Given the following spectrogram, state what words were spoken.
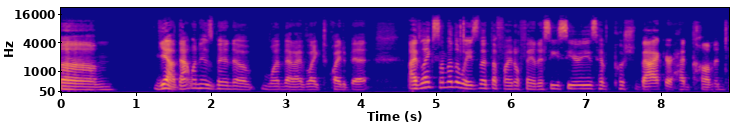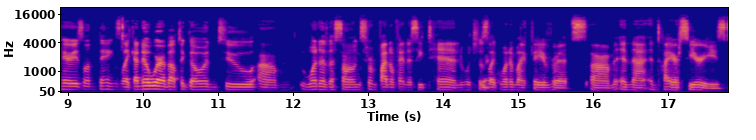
Um, yeah, that one has been a one that I've liked quite a bit. I've liked some of the ways that the Final Fantasy series have pushed back or had commentaries on things. Like I know we're about to go into um, one of the songs from Final Fantasy X, which is like one of my favorites um, in that entire series.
